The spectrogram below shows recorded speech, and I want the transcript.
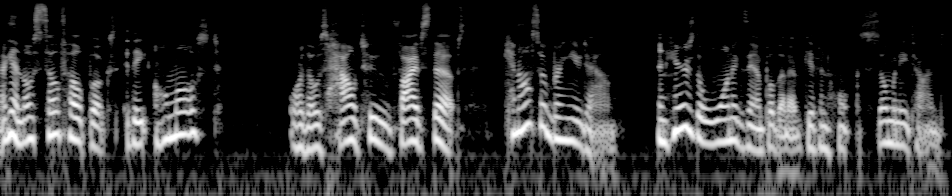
again, those self help books, they almost, or those how to five steps, can also bring you down. And here's the one example that I've given so many times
